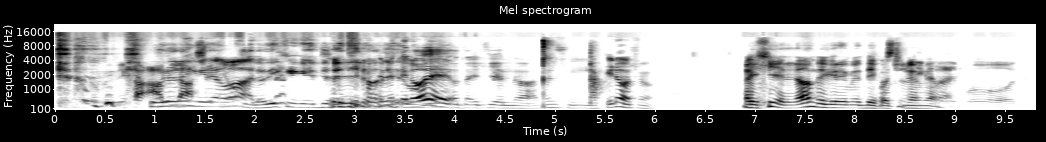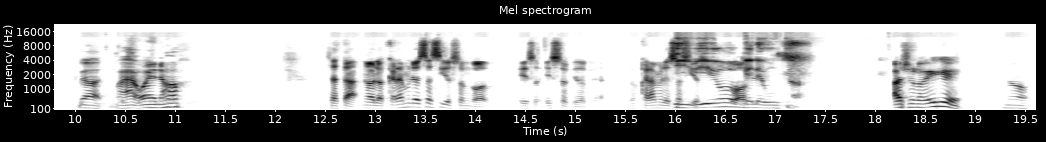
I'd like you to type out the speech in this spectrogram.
Deja Boludo, hablar, dije que era malo. Dije que te Sí, metí te dedos, está diciendo. Es un asqueroso. ¿A quién? ¿A dónde querés meter cochino de mierda? Claro. Ah, bueno. Ya está. No, los caramelos ácidos son God. Eso, eso quedó claro. Los caramelos ¿Y ácidos. Diego God. qué le gusta? Ah, yo no dije. No.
